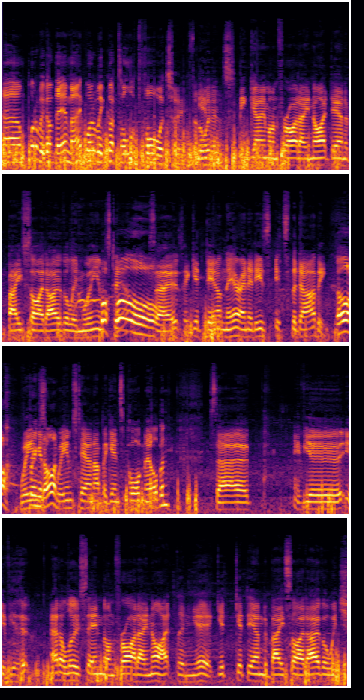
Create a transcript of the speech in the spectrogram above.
Um, what have we got there, mate? What have we got to look forward to for the Yeah, women's? Big game on Friday night down at Bayside Oval in Williamstown. Whoa. So, so get down there, and it is it's the derby. Oh, Williams, bring it on! Williamstown up against Port Melbourne. So if you if you're at a loose end on Friday night, then yeah, get get down to Bayside Oval, which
